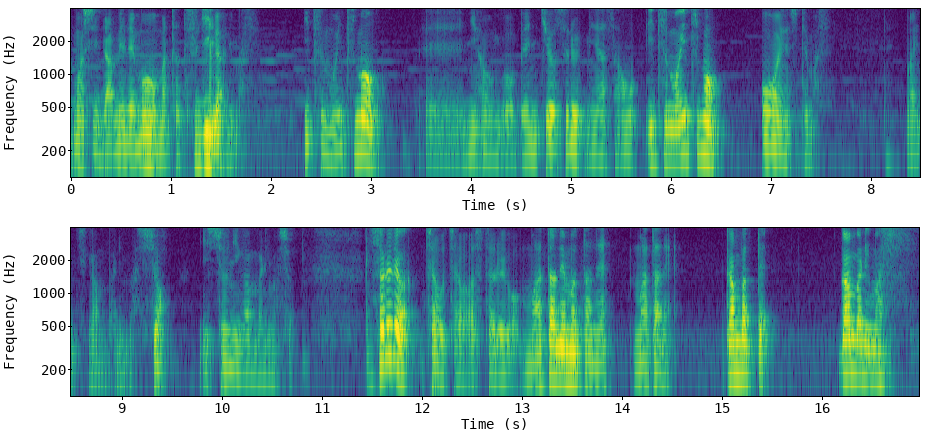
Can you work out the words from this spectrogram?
う。もしダメでもまた次があります。いつもいつも、えー、日本語を勉強する皆さんをいつもいつも応援してます。毎日頑張りましょう。一緒に頑張りましょう。それでは chao chao hasta luego。またねまたねまたね。頑張って。頑張ります。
